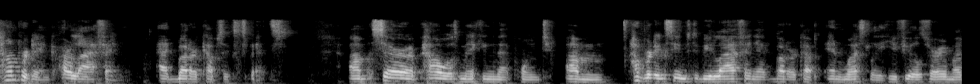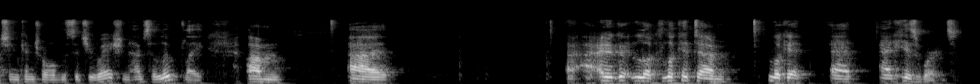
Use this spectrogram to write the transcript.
Humperdinck are laughing at Buttercup's expense. Um, Sarah Powell is making that point. Um, Humperdinck seems to be laughing at Buttercup and Westley. He feels very much in control of the situation. Absolutely. Um, uh, I, I, look, look at um, look at, at at his words.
